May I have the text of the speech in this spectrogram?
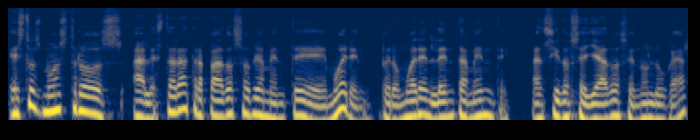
estos monstruos al estar atrapados obviamente mueren, pero mueren lentamente. Han sido sellados en un lugar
